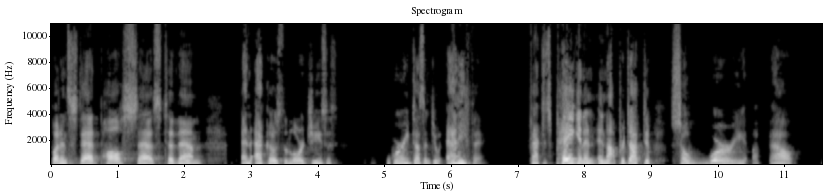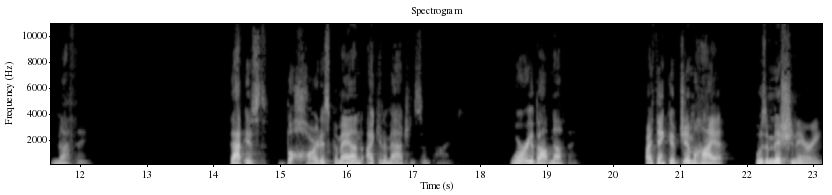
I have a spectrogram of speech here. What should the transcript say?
But instead, Paul says to them and echoes the Lord Jesus, worry doesn't do anything. In fact, it's pagan and, and not productive. So worry about nothing. That is the hardest command I can imagine sometimes. Worry about nothing. I think of Jim Hyatt, who was a missionary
